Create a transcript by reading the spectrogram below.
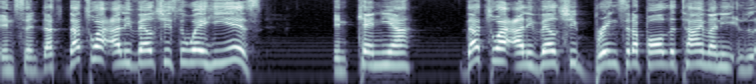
In Saint, that's, that's why Ali Velshi is the way he is. In Kenya, that's why Ali Velshi brings it up all the time. And he,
